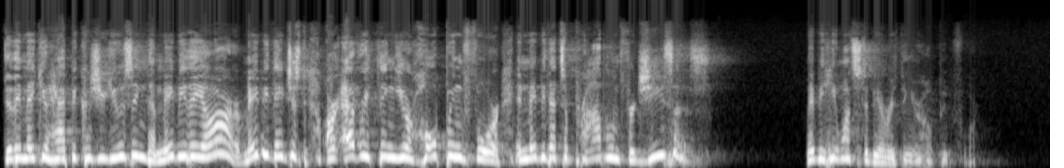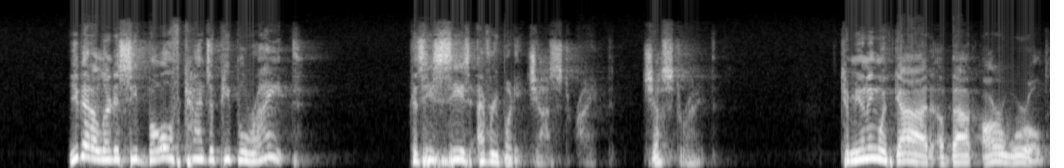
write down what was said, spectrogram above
Do they make you happy because you're using them? Maybe they are. Maybe they just are everything you're hoping for. And maybe that's a problem for Jesus. Maybe he wants to be everything you're hoping for. You got to learn to see both kinds of people right because he sees everybody just right, just right. Communing with God about our world,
